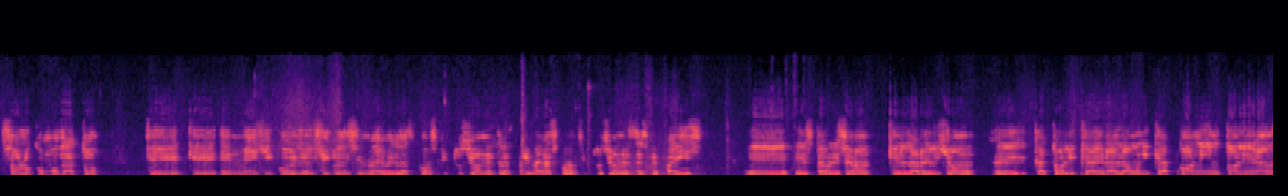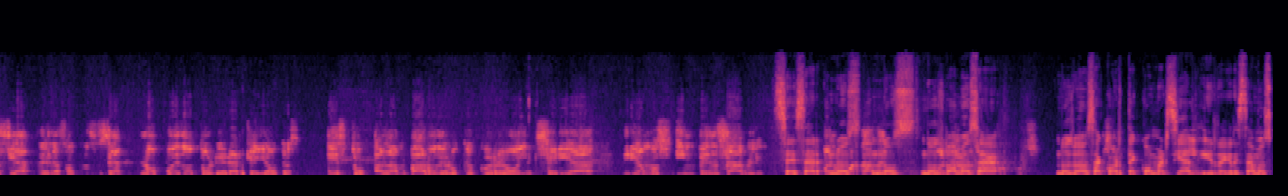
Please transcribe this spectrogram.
solo como dato, que, en México, en el siglo XIX, las constituciones, las primeras constituciones de este país, eh, establecieron que la religión eh, católica era la única con intolerancia de las otras. O sea, no puedo tolerar que haya otras. Esto, al amparo de lo que ocurre hoy, sería, diríamos, impensable. César, nos, nos, nos vamos a nos vamos a corte comercial y regresamos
